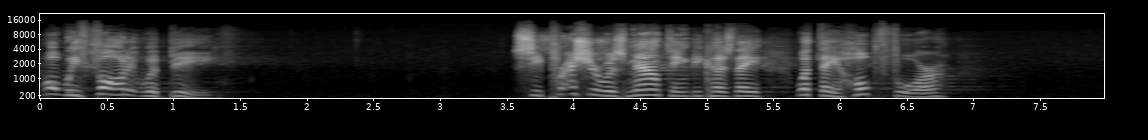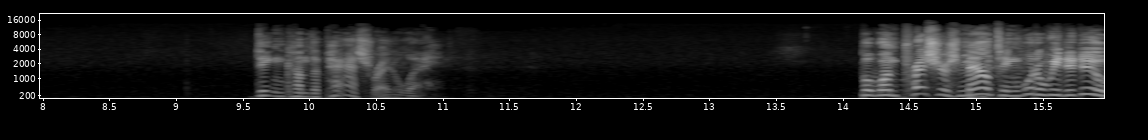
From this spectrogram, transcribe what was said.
what we thought it would be. See, pressure was mounting because they what they hoped for didn't come to pass right away. But when pressure's mounting, what are we to do?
